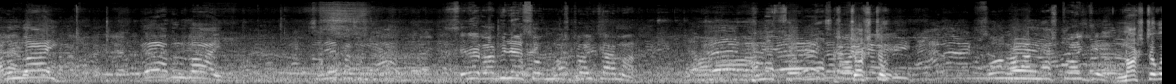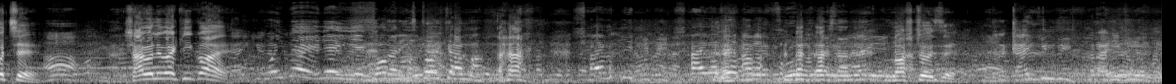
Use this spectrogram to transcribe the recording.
আবুল ভাই। এ আবুল ভাই। সিনে পাশে না? সিনে ভাবি না সব নষ্ট হয়েছে আমার। আমার সব নষ্ট আমার নষ্ট হয়েছে। নষ্ট করছে? সাহেব আলী ভাই কি কয়? ইয়ে নষ্ট হয়েছে আমার। নষ্ট হয়েছে গাই কিনবি তার আগে কিনবি।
